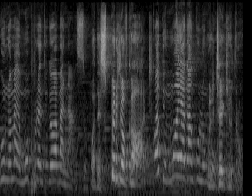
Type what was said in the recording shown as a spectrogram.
Kunoma yimuphi upresident uke waba naso But the Spirit of God will take you through.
